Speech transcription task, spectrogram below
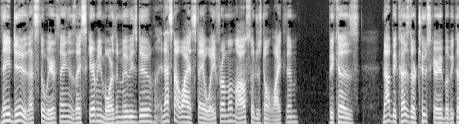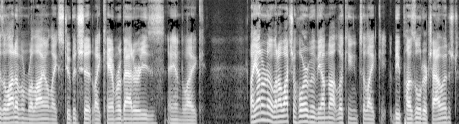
They do. That's the weird thing is they scare me more than movies do, and that's not why I stay away from them. I also just don't like them because not because they're too scary, but because a lot of them rely on like stupid shit like camera batteries and like like I don't know. When I watch a horror movie, I'm not looking to like be puzzled or challenged.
